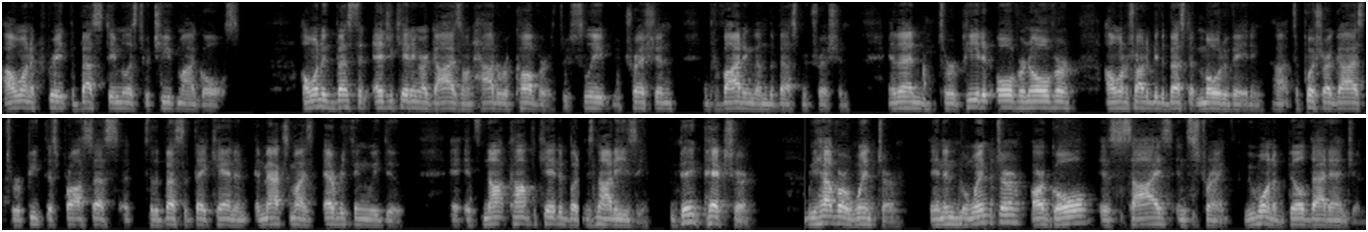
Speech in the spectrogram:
I want to create the best stimulus to achieve my goals. I want to be best at educating our guys on how to recover through sleep, nutrition, and providing them the best nutrition. And then to repeat it over and over, I want to try to be the best at motivating, uh, to push our guys to repeat this process to the best that they can and, and maximize everything we do. It's not complicated, but it's not easy. Big picture, we have our winter. And in the winter, our goal is size and strength. We want to build that engine.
